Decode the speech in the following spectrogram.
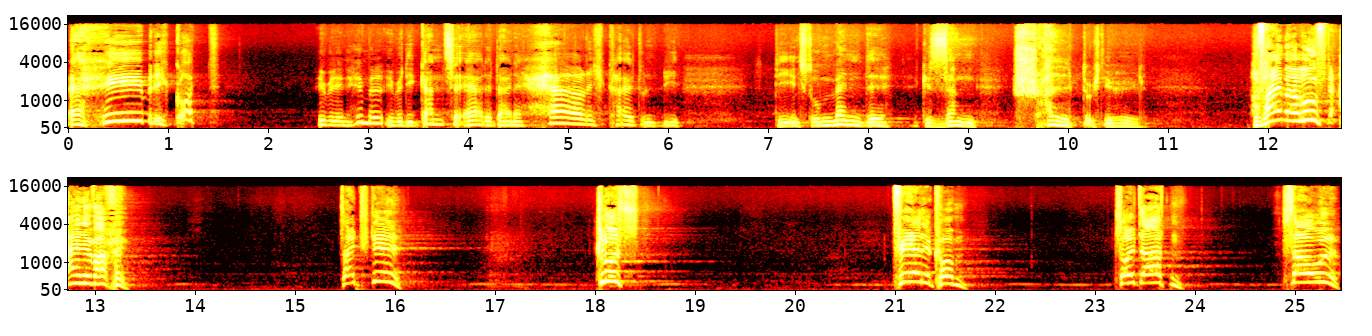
Erhebe dich, Gott, über den Himmel, über die ganze Erde, deine Herrlichkeit und die, die Instrumente, Gesang schallt durch die Höhle. Auf einmal ruft eine Wache. Seid still. Schluss. Pferde kommen. Soldaten. Saul.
